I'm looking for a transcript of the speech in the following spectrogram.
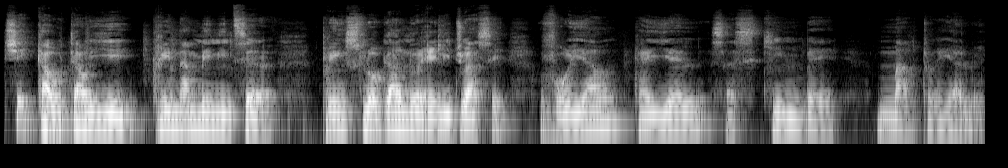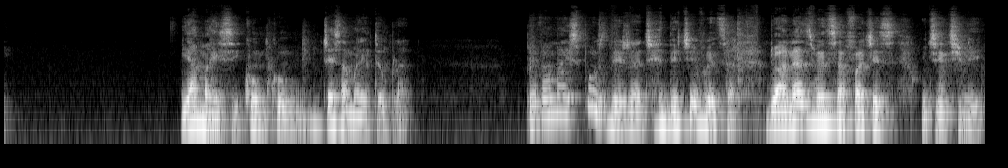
ce cautau ei prin amenințări, prin sloganuri religioase. Voiau ca el să schimbe marturia lui. Ia mai zi, cum, cum, ce s-a mai întâmplat? Păi v-am mai spus deja, ce, de ce vreți să... Doar n-ați vreți să faceți ucenicii lui.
